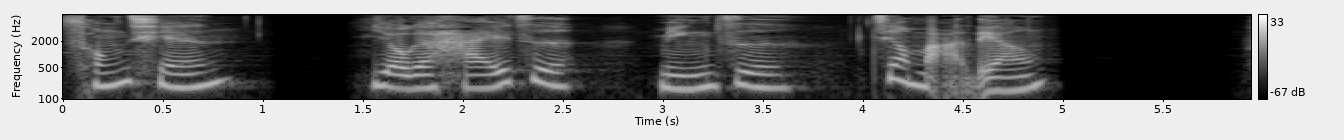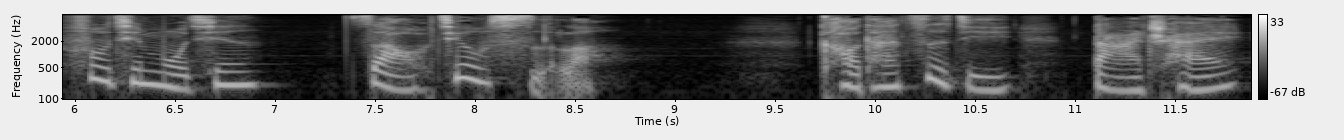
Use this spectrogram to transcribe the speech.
从前，有个孩子。名字叫马良，父亲母亲早就死了，靠他自己打柴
